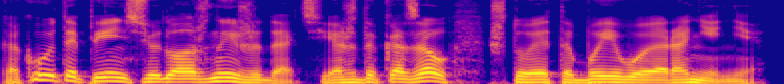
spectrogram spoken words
Какую-то пенсию должны же дать. Я же доказал, что это боевое ранение.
